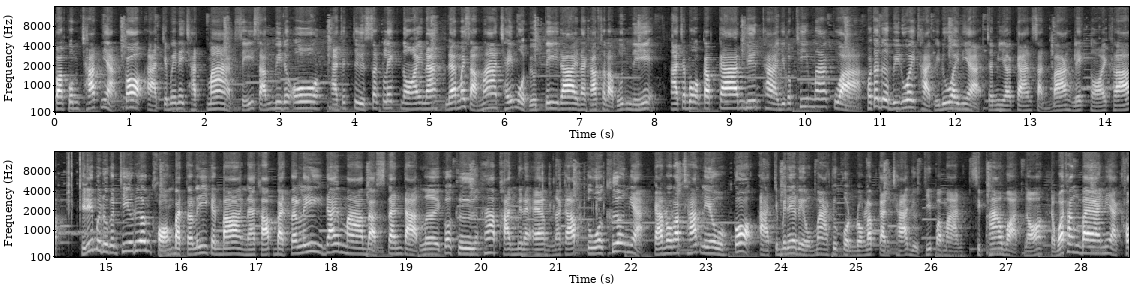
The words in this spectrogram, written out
ความคมชัดเนี่ยก็อาจจะไม่ได้ชัดมาก สีสันวิดีโออาจจะจืดสักเล็กน้อยนะ และไม่สามารถใช้โหมดบิวตี้ได้นะครับสำหรับรุ่นนี้อาจจะเหมาะกับการยืนถ่ายอยู่กับที่มากกว่า เพราะถ้าเดินไปด้วยถ่ายไปด้วยเนี่ยจะมีอาการสั่นบ้างเล็กน้อยครับ ทีนี้มาดูกันที่เรื่องของแบตเตอรี่กันบ้างนะครับแบตเตอรี่ได้มาแบบสแตนดาร์ดเลยก็คือ 5,000มิลลิแอมนะครับตัวเครื่องเนี่ยการรองรับชาร์จเร็ว ก็อาจจะไม่ได้เร็วมากทุกคนรองรับการชาร์จอยู่ที่ประมาณ 15 วัตต์เนาะแต่ว่าทางแบรนด์เนี่ยเขา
